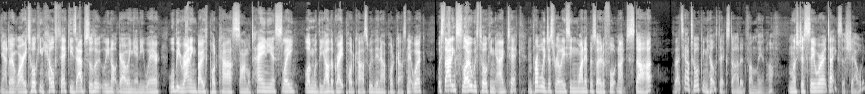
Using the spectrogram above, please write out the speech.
Now, don't worry, Talking Health Tech is absolutely not going anywhere. We'll be running both podcasts simultaneously, along with the other great podcasts within our podcast network. We're starting slow with Talking Ag Tech and probably just releasing one episode a fortnight to start. That's how Talking Health Tech started, funnily enough. And let's just see where it takes us, shall we?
